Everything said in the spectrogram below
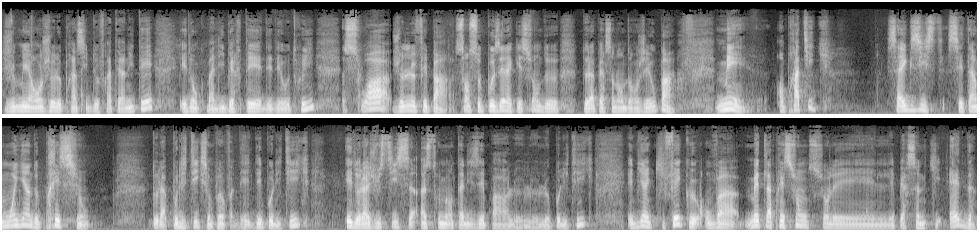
je mets en jeu le principe de fraternité, et donc ma liberté d'aider autrui, soit je ne le fais pas, sans se poser la question de, la personne en danger ou pas. Mais en pratique, ça existe. C'est un moyen de pression de la politique, si on peut, enfin des, politiques, et de la justice instrumentalisée par le, politique, eh bien, qui fait qu'on va mettre la pression sur les personnes qui aident,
